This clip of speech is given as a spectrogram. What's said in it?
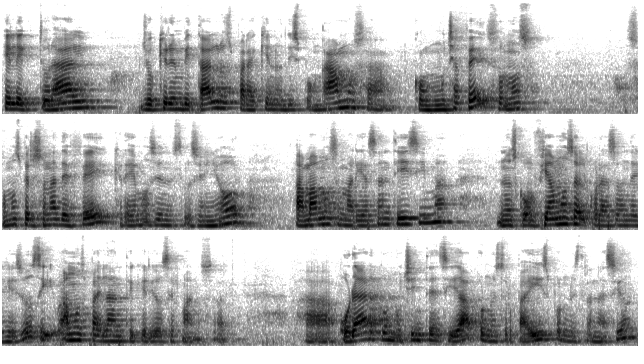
electoral. Yo quiero invitarlos para que nos dispongamos con mucha fe. Somos, somos personas de fe, creemos en nuestro Señor, amamos a María Santísima, nos confiamos al corazón de Jesús y vamos para adelante, queridos hermanos, a orar con mucha intensidad por nuestro país, por nuestra nación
